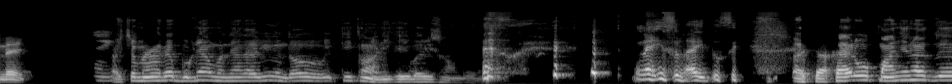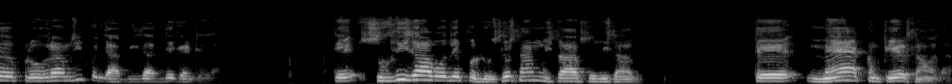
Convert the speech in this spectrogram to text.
ਨਹੀਂ। ਨਹੀਂ। ਅੱਛਾ ਮੈਂ ਕਿਹਾ ਬੁੱਢਿਆਂ ਬੰਦਿਆਂ ਦਾ ਵੀ ਹੁੰਦਾ ਉਹ ਇੱਕ ਕਹਾਣੀ ਕਈ ਵਾਰੀ ਸੁਣਾਉਂਦੇ ਨੇ। ਨਹੀਂ ਸੁਣਾਈ ਤੁਸੀਂ। ਅੱਛਾ ਖੈਰ ਉਹ ਪੰਜ ਨਾਤ ਪ੍ਰੋਗਰਾਮ ਸੀ ਪੰਜਾਬੀ ਦਾ ਅੱਧੇ ਘੰਟੇ ਦਾ। ਤੇ ਸੂਫੀ ਸਾਹਿਬ ਉਹਦੇ ਪ੍ਰੋਡਿਊਸਰ ਸਨ ਮੁਸ਼ਤਾਕ ਸੂਫੀ ਸਾਹਿਬ। ਤੇ ਮੈਂ ਕੰਪੇਅਰ ਸਾਂ ਉਹਦਾ।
